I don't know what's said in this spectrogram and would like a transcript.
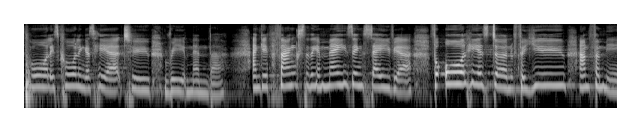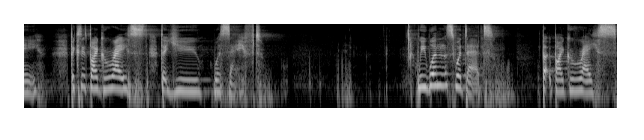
Paul is calling us here to remember and give thanks to the amazing Savior for all he has done for you and for me, because it's by grace that you were saved. We once were dead, but by grace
